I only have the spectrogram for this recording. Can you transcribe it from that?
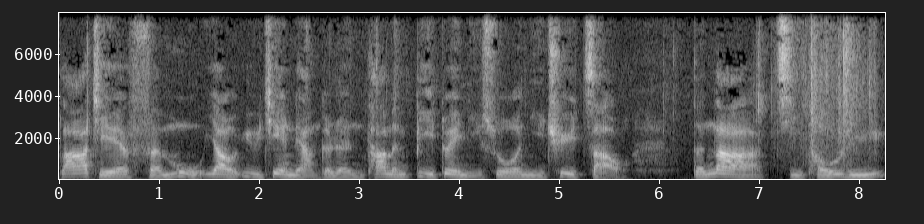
拉结坟墓要遇见两个人，他们必对你说：“你去找的那几头驴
